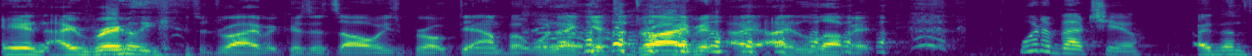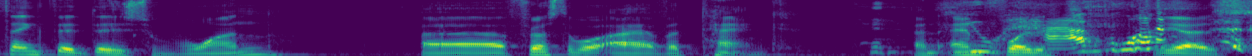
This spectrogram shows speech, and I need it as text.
And I rarely get to drive it because it's always broke down. But when I get to drive it, I, I love it. What about you? I don't think that there's one. Uh, first of all, I have a tank. An You M40 have one? Yes,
